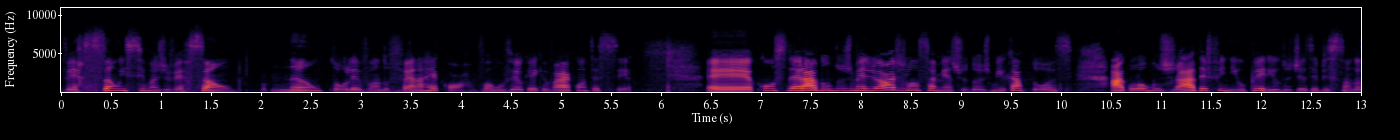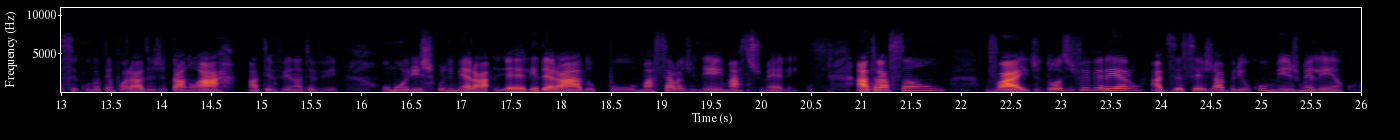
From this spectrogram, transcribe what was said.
versão em cima de versão. Não estou levando fé na Record. Vamos ver o que, é que vai acontecer. É, considerado um dos melhores lançamentos de 2014, a Globo já definiu o período de exibição da segunda temporada de Tá No Ar, a TV na TV, humorístico é, liderado por Marcela Diné e Márcio Schmeling. A atração vai de 12 de fevereiro a 16 de abril com o mesmo elenco.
